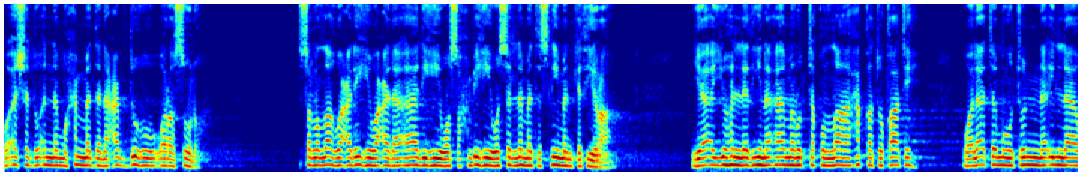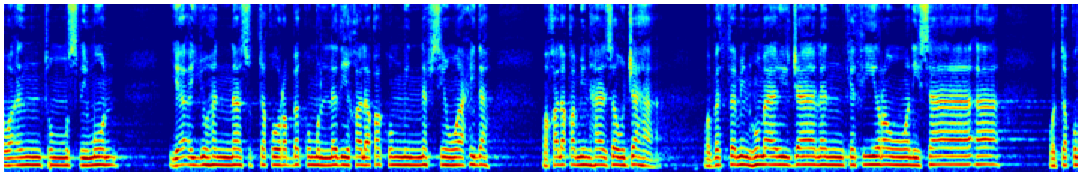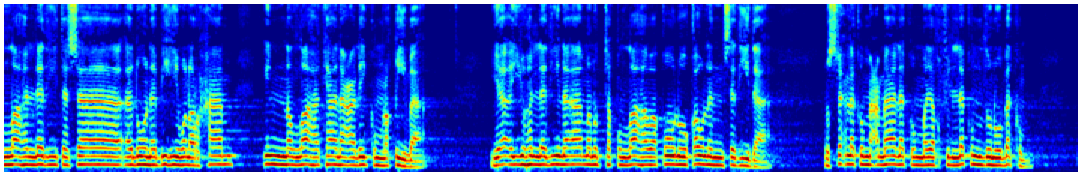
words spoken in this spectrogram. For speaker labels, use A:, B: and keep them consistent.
A: وأشهد أن محمدا عبده ورسوله. صلى الله عليه وعلى آله وصحبه وسلم تسليما كثيرا. يا أيها الذين آمنوا اتقوا الله حق تقاته ولا تموتن إلا وأنتم مسلمون. يا أيها الناس اتقوا ربكم الذي خلقكم من نفس واحدة وخلق منها زوجها وبث منهما رجالا كثيرا ونساء. واتقوا الله الذي تساءلون به والأرحام إن الله كان عليكم رقيبا. يا أيها الذين آمنوا اتقوا الله وقولوا قولا سديدا. يصلح لكم أعمالكم ويغفر لكم ذنوبكم.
